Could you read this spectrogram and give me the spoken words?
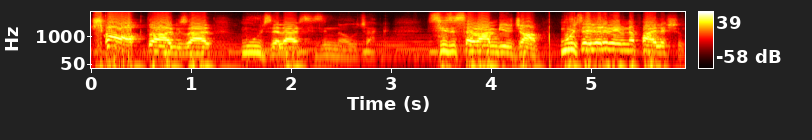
çok daha güzel mucizeler sizinle olacak. Sizi seven bir can. Mucizeleri benimle paylaşın.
